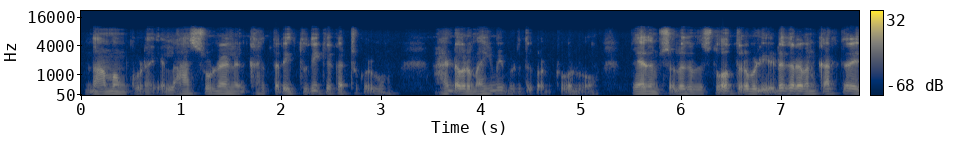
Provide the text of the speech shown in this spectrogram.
நாமும் கூட எல்லா சூழ்நிலையிலும் கர்த்தரை துதிக்க கற்றுக்கொள்வோம். ஆண்டவர் மகிமைப்படுத்திக் கொள்வோம். வேதம் சொல்லுகிறது ஸ்தோத்திர வழி இடுகிறவன் கர்த்தரை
